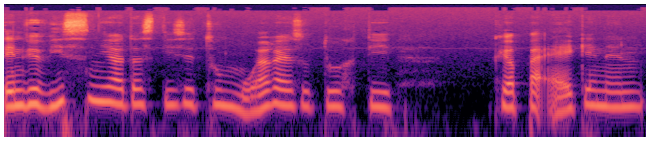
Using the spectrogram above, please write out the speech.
Denn wir wissen ja, dass diese Tumore also durch die körpereigenen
